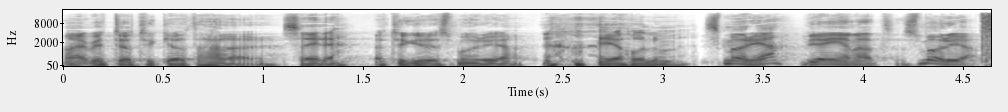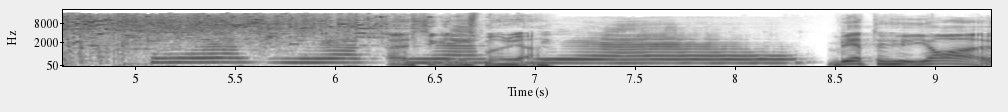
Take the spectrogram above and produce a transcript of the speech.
Nej, vet du jag tycker att det här är? Säg det. Jag tycker det är smörja. jag håller med. Smörja. Vi har enat. Smörja. Jag tycker smörja. Vet du hur jag...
